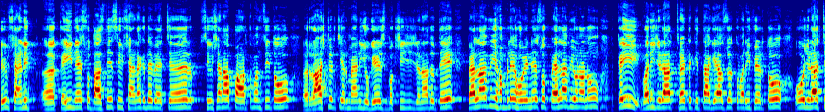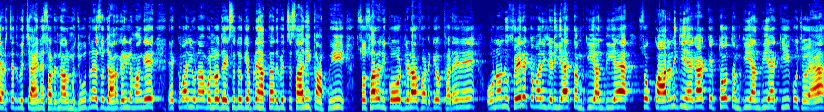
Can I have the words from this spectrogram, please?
ਸ਼ਿਵ ਸੈਨਿਕ ਕਈ ਨੇ, ਸੋ ਦੱਸਦੀ ਸ਼ਿਵ ਸੈਨਿਕ ਦੇ ਵਿੱਚ ਸ਼ਿਵ ਸੈਨਾ ਭਾਰਤਵੰਸ਼ੀ ਤੋਂ ਰਾਸ਼ਟਰੀ ਚੇਅਰਮੈਨ ਯੋਗੇਸ਼ ਬਖਸ਼ੀ ਜੀ ਜਨਾਂ ਦੇ ਉੱਤੇ ਪਹਿਲਾਂ ਵੀ ਹਮਲੇ ਹੋਏ ਨੇ, ਸੋ ਪਹਿਲਾਂ ਵੀ ਉਹਨਾਂ ਨੂੰ ਕਈ ਵਾਰੀ ਜਿਹੜਾ ਥ੍ਰੈਟ ਕੀਤਾ ਗਿਆ, ਸੋ ਇੱਕ ਵਾਰੀ ਫਿਰ ਤੋਂ ਉਹ ਜਿਹੜਾ ਚਰਚਿਤ ਵਿੱਚ ਆਏ ਨੇ, ਸਾਡੇ ਨਾਲ ਮੌਜੂਦ ਨੇ, ਸੋ ਜਾਣਕਾਰੀ ਲਵਾਂਗੇ। ਇੱਕ ਵਾਰੀ ਉਹਨਾਂ ਵੱਲੋਂ ਦੇਖ ਸਕਦੇ ਹੋ ਕਿ ਆਪਣੇ ਹੱਥਾਂ ਦੇ ਵਿੱਚ ਸਾਰੀ ਕਾਪੀ, ਸੋ ਸਾਰਾ ਰਿਕਾਰਡ ਜਿਹੜਾ ਫੜ ਕੇ ਉਹ ਖੜੇ ਨੇ, ਉਹਨਾਂ ਨੂੰ ਫਿਰ ਇੱਕ ਵਾਰੀ ਜਿਹੜੀ ਹੈ ਧਮਕੀ ਆਂਦੀ ਹੈ। ਸੋ ਕਾਰਨ ਕੀ ਹੈਗਾ, ਕਿੱਥੋਂ ਧਮਕੀ ਆਂਦੀ ਹੈ, ਕੀ ਕੁਝ ਹੋਇਆ,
